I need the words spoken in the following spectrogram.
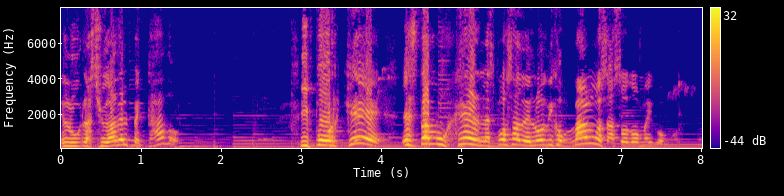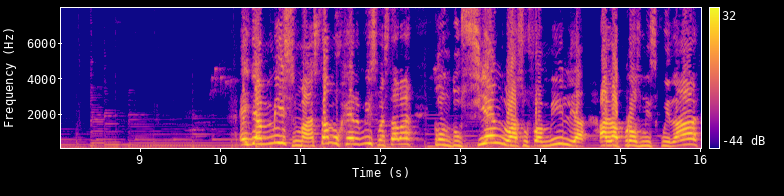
La ciudad del pecado. ¿Y por qué esta mujer, la esposa de Lot, dijo, vamos a Sodoma y Gomorra? Ella misma, esta mujer misma, estaba conduciendo a su familia a la promiscuidad,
